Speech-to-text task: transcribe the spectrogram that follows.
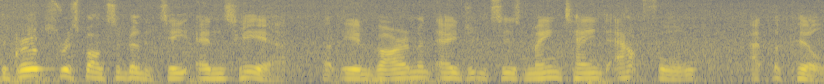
The group's responsibility ends here at the Environment Agency's maintained outfall at the Pill.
